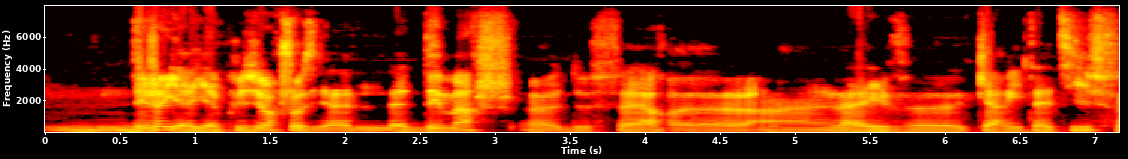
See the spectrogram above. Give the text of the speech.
déjà, il y, a plusieurs choses. Il y a la démarche de faire un live caritatif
